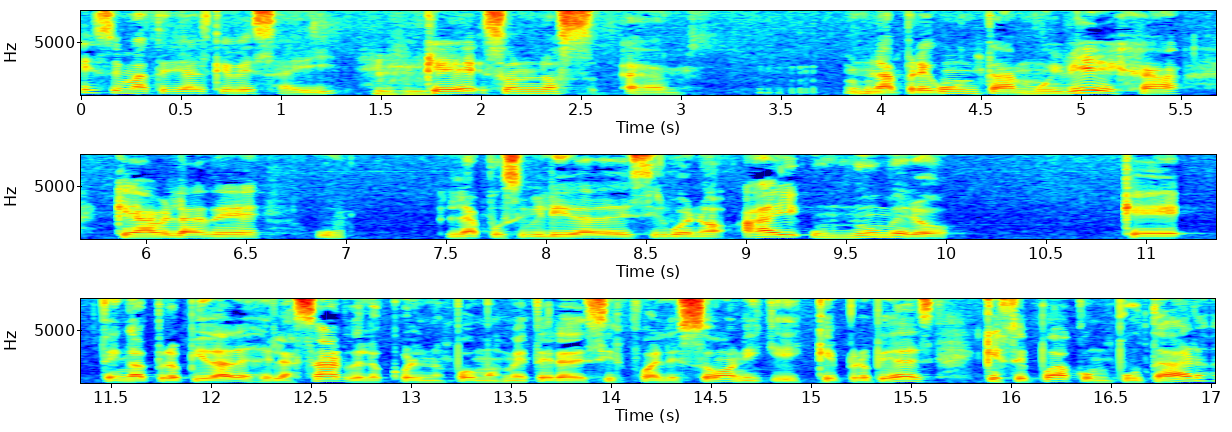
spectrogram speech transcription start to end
ese material que ves ahí, que son unos, eh, una pregunta muy vieja que habla de la posibilidad de decir, bueno, hay un número que tenga propiedades del azar, de lo cual nos podemos meter a decir cuáles son y qué, qué propiedades, que se pueda computar.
